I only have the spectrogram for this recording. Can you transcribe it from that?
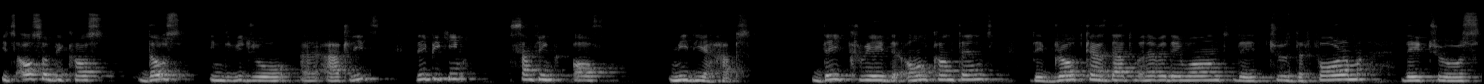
It's also because those individual uh, athletes they became something of media hubs. They create their own content. They broadcast that whenever they want. They choose the form. They choose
